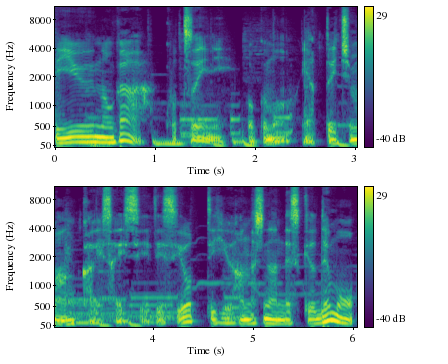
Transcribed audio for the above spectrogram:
っていうのが、こう、ついに僕もやっと1万回再生ですよっていう話なんですけど、でも、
